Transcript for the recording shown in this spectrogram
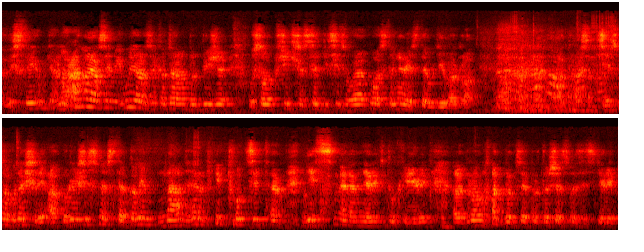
a vy jste ji udělal? No ano, já jsem ji udělal, řekl to blbý, že muselo přijít 600 tisíc vojáků a stejně nejste u divadla. No. A, a jsme odešli a odešli jsme s takovým nádherným pocitem. Nic jsme neměli v tu chvíli, ale bylo nám dobře, protože jsme zjistili,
